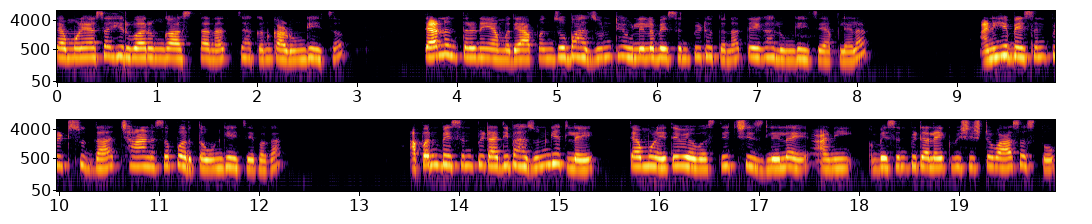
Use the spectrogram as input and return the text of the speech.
त्यामुळे असा हिरवा रंग असतानाच झाकण काढून घ्यायचं. त्यानंतरने यामध्ये आपण जो भाजून ठेवलेलं बेसनपीठ होतं ना ते घालून घ्यायचं आहे आपल्याला. आणि हे बेसनपीठसुद्धा छान असं परतवून घ्यायचं आहे बघा. आपण बेसनपीठ आधी भाजून घेतलं आहे त्यामुळे ते व्यवस्थित शिजलेलं आहे आणि बेसनपीठाला एक विशिष्ट वास असतो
